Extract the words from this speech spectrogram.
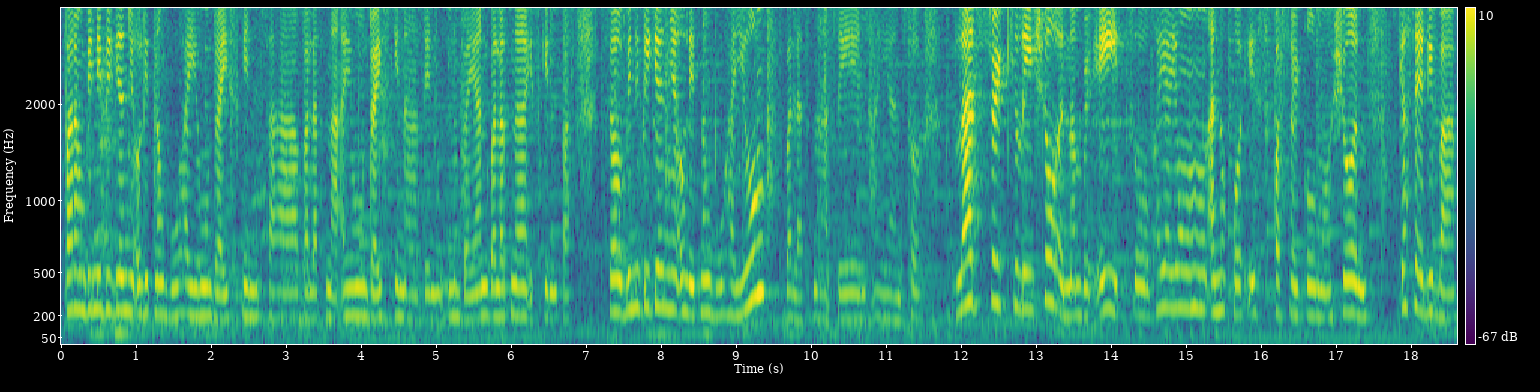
Parang binibigyan niya ulit ng buhay yung dry skin sa balat na, ay yung dry skin natin. Ano ba yan? Balat na skin pa. So, binibigyan niya ulit ng buhay yung balat natin. Ayan. So, blood circulation, number 8. So, kaya yung ano ko is pa-circle motion. Kasi, di ba,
